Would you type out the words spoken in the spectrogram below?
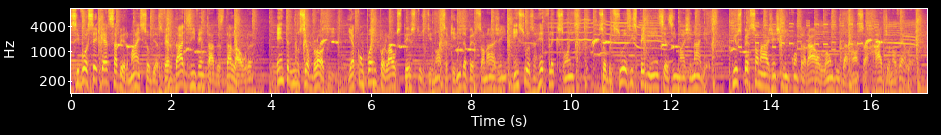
Se você quer saber mais sobre as verdades inventadas da Laura, entre no seu blog e acompanhe por lá os textos de nossa querida personagem em suas reflexões sobre suas experiências imaginárias e os personagens que encontrará ao longo da nossa radionovela.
